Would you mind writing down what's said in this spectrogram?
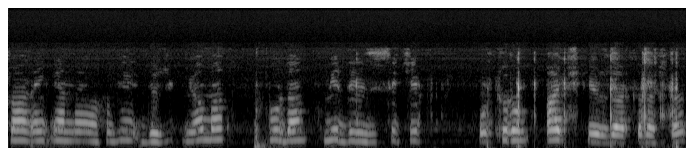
Şu an ekranda hafif gözükmüyor ama buradan Mirdeniz'i seçip oturum aç diyoruz arkadaşlar.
